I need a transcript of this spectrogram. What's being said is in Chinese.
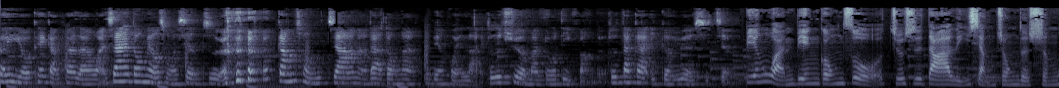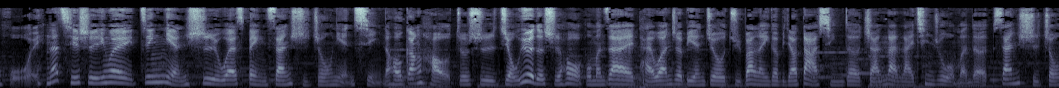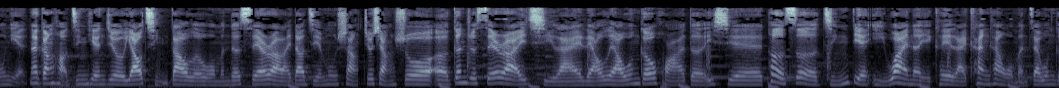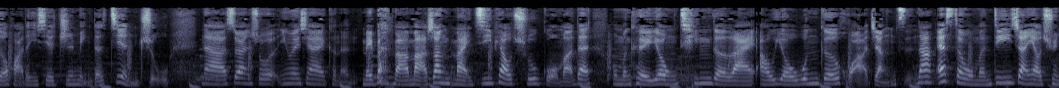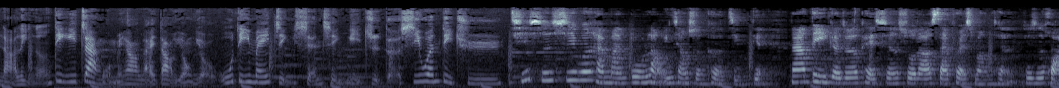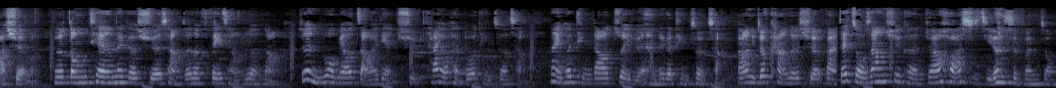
可以哦，可以赶快来玩，现在都没有什么限制了。刚从加拿大东岸那边回来，就是去了蛮多地方的，就是大概一个月时间，边玩边工作，就是大家理想中的生活。哎，那其实因为今年是 West Bank 三十周年庆，然后刚好就是九月的时候，我们在台湾这边就举办了一个比较大型的展览来庆祝我们的三十周年。那刚好今天就邀请到了我们的 Sarah。来到节目上，就想说，呃，跟着 Sarah 一起来聊聊温哥华的一些特色景点以外呢，也可以来看看我们在温哥华的一些知名的建筑。那虽然说，因为现在可能没办法马上买机票出国嘛，但我们可以用听的来遨游温哥华这样子。那 Esther，我们第一站要去哪里呢？第一站我们要来到拥有无敌美景、闲情逸致的西温地区。其实。西温还蛮多让我印象深刻的景点。那第一个就是可以先说到 Cypress Mountain，就是滑雪嘛。就是冬天那个雪场真的非常热闹。就是你如果没有早一点去，它有很多停车场，那你会停到最远的那个停车场，然后你就扛着雪板再走上去，可能就要花十几二十分钟，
